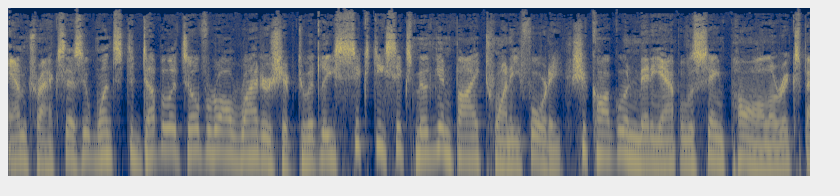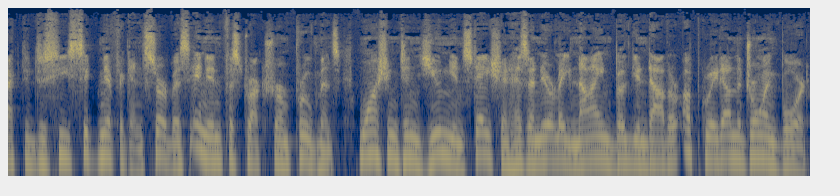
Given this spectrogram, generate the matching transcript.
Amtrak says it wants to double its overall ridership to at least 66 million by 2040. Chicago and Minneapolis-St. Paul are expected to see significant service and infrastructure improvements. Washington's Union Station has a nearly $9 billion upgrade on the drawing board.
